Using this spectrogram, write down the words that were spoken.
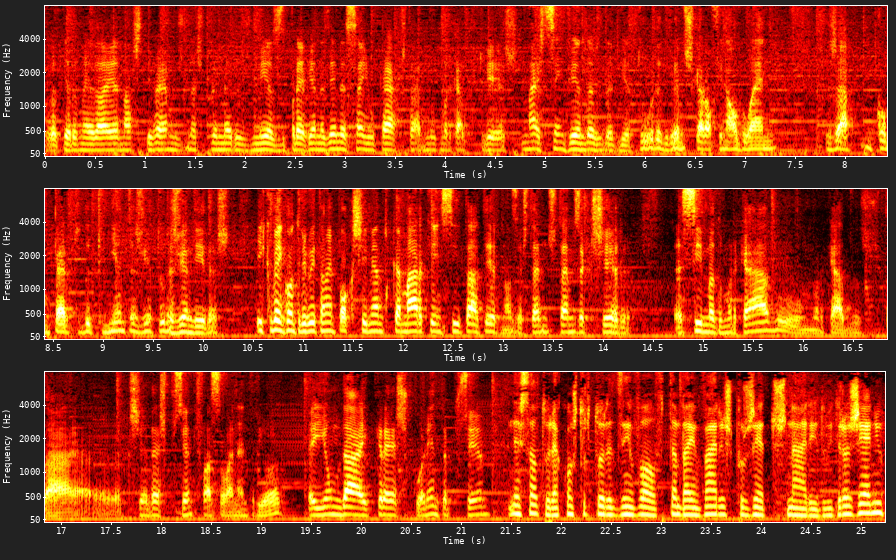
Para ter uma ideia, nós tivemos nos primeiros meses de pré-vendas, ainda sem o carro estar no mercado português, mais de 100 vendas da viatura. Devemos chegar ao final do ano já com perto de 500 viaturas vendidas e que vem contribuir também para o crescimento que a marca em si está a ter. Nós este ano estamos a crescer acima do mercado, o mercado está a crescer 10% face ao ano anterior, a Hyundai cresce 40%. Nesta altura, a construtora desenvolve também vários projetos na área do hidrogênio,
